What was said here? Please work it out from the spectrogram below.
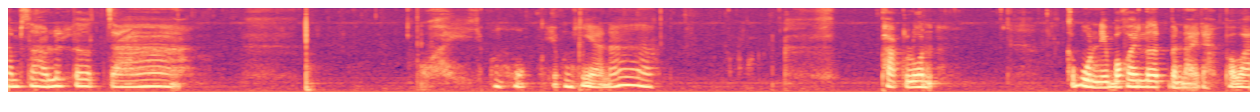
น้ำซาวเลิศๆจ้าโอ้ยอย่าเพิ่งหกอย่าเพิ่งเหี่ยนะผักล้น กระบุนนี่บ่ค่อยเลิศบันไดนะเพราะว่า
